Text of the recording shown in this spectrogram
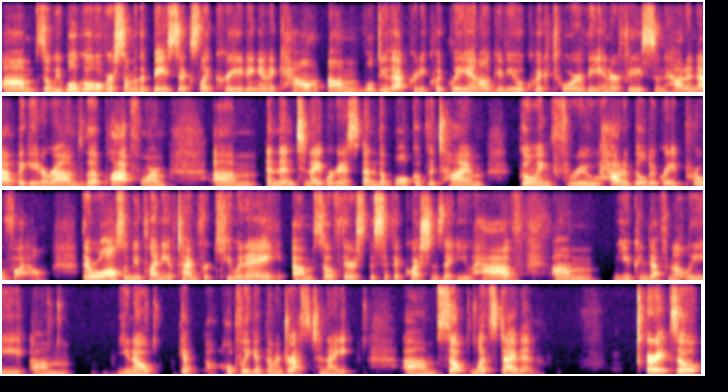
Um, so we will go over some of the basics like creating an account. Um, we'll do that pretty quickly and I'll give you a quick tour of the interface and how to navigate around the platform. Um, and then tonight we're going to spend the bulk of the time going through how to build a great profile. There will also be plenty of time for Q&A. Um, so if there are specific questions that you have, um, you can definitely, um, you know, get hopefully get them addressed tonight. Um, so let's dive in. All right, so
